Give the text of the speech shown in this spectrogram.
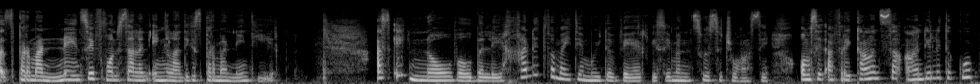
is permanent sê fondsstel in Engeland, ek is permanent hier. As ek nou wil belê, gaan dit vir my te moeite werd wees in so 'n situasie om Suid-Afrikaanse aandele te koop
